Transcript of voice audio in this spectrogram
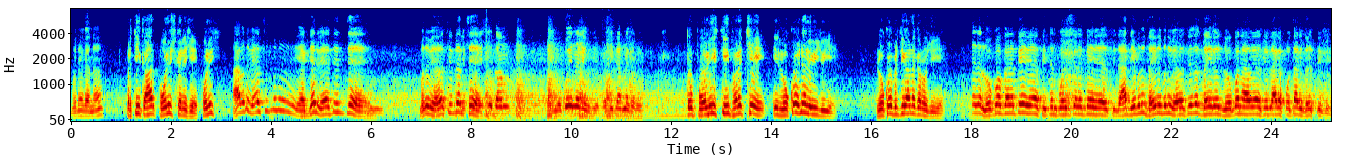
ગુનેગારના. પ્રતિકાર પોલીસ કરે છે. પોલીસ? હા બધું વ્યવસ્થિત બધું એક્ઝેક્ટ વ્યવસ્થિત છે. બધું વ્યવસ્થિત જ છે. શું કામ? લોકોએ ન લેવું જોઈએ. પ્રતિકાર ન કરવો જોઈએ. તો પોલીસની ફરજ છે એ લોકોએ ન લેવી જોઈએ. લોકોએ પ્રતિકાર ન કરવો જોઈએ. એટલે તો લોકો કરે તે વ્યવસ્થિત પોલીસ કરે તે વ્યવસ્થિત આ જે બધું થઈ રહ્યું બધું વ્યવસ્થિત જ થઈ રહ્યું છે. લોકોને આ વ્યવસ્થિત લાગે પોતાની દ્રષ્ટિથી.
